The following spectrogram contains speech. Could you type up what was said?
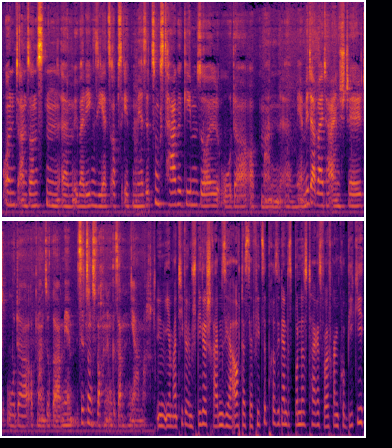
Und ansonsten ähm, überlegen sie jetzt, ob es eben mehr Sitzungstage geben soll oder ob man äh, mehr Mitarbeiter einstellt oder ob man sogar mehr Sitzungswochen im gesamten Jahr macht. In Ihrem Artikel im Spiegel schreiben Sie ja auch, dass der Vizepräsident des Bundestages, Wolfgang Kubicki,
